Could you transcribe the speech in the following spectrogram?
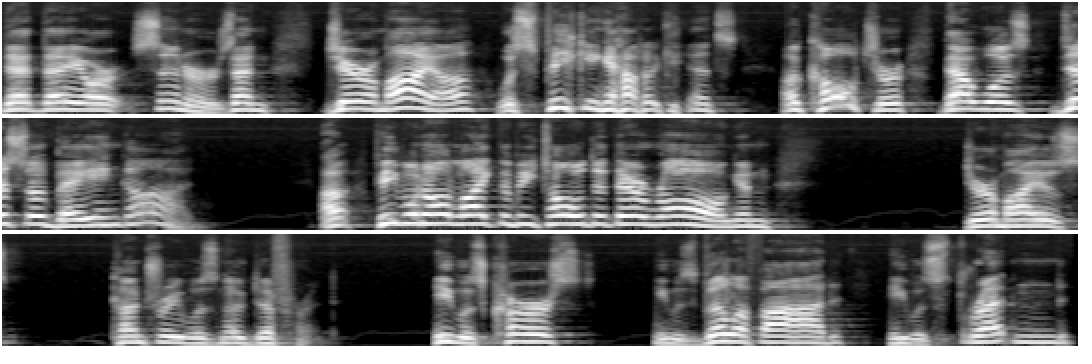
that they are sinners. And Jeremiah was speaking out against a culture that was disobeying God. Uh, people don't like to be told that they're wrong, and Jeremiah's country was no different. He was cursed, he was vilified, he was threatened,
